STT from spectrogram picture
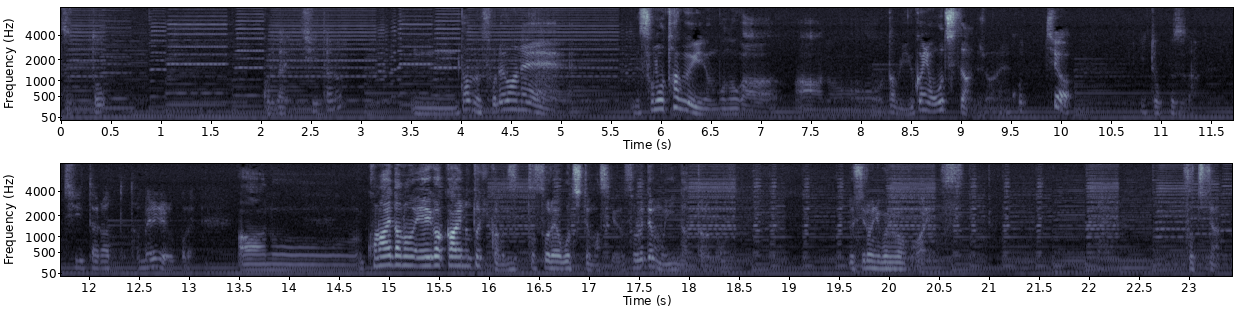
ずっとこれ何チーターうん多分それはねその類のものがあの多分床に落ちてたんでしょうね。こっちは糸くずだ。チータラット食べれるこれ。あのこの間の映画会の時からずっとそれ落ちてますけどそれでもいいんだったらと後ろにゴミ箱があります。そっちじゃん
